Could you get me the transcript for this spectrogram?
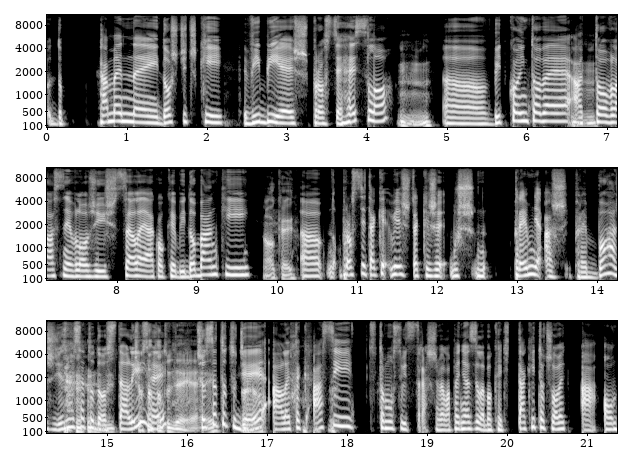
do kamennej doštičky vybiješ proste heslo Mhm. uh, bitcointové a Mhm. to vlastne vložíš celé ako keby do banky. OK. Uh, no proste také, vieš, také, že už pre mňa až, pre Boha, že sme sa tu dostali, Čo sa hej? to tu deje? Čo hej? sa to tu deje, ale tak asi to musí byť strašne veľa peňazí, lebo keď takýto človek, a on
